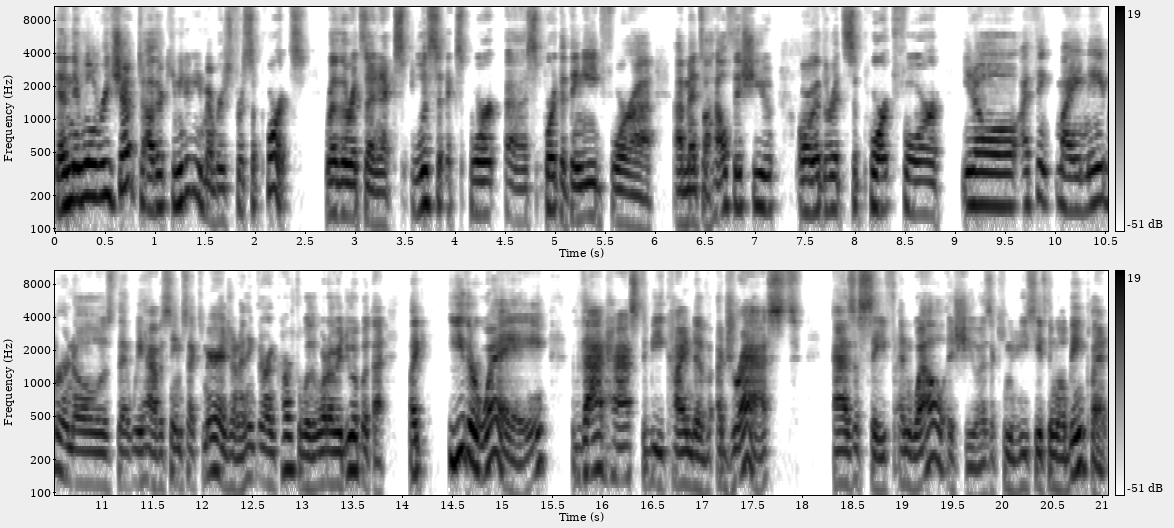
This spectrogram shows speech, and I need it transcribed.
then they will reach out to other community members for supports, whether it's an explicit export, uh, support that they need for a, a, mental health issue, or whether it's support for, you know, I think my neighbor knows that we have a same sex marriage and I think they're uncomfortable with it. What do I do about that? Like, either way, that has to be kind of addressed as a safe and well issue, as a community safety and well-being plan.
